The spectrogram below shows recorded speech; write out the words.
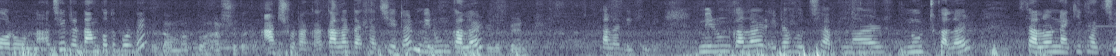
বড় ওড়না আছে। এটার দাম কত পড়বে? দাম মাত্র আটশো টাকা। আটশো টাকা। কালার দেখাচ্ছি এটার মেরুন কালার কালার দেখিয়ে দিই। মেরুন কালার এটা হচ্ছে আপনার নুট কালার। সালোয়ার নাকি থাকছে।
